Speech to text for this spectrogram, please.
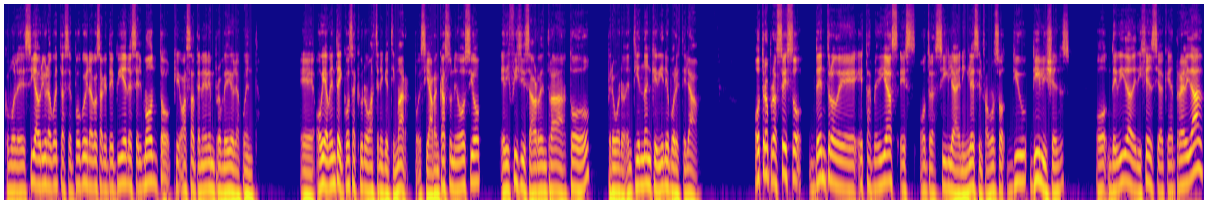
como les decía, abrí una cuenta hace poco y una cosa que te piden es el monto que vas a tener en promedio en la cuenta. Eh, obviamente hay cosas que uno va a tener que estimar, pues si arrancas un negocio es difícil saber de entrada todo, pero bueno, entiendan que viene por este lado. Otro proceso dentro de estas medidas es otra sigla en inglés, el famoso due diligence o debida diligencia, que en realidad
